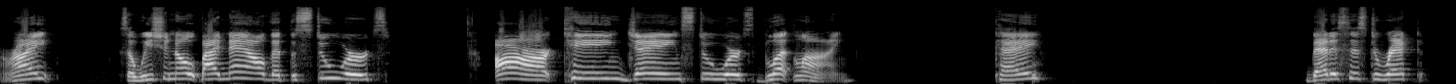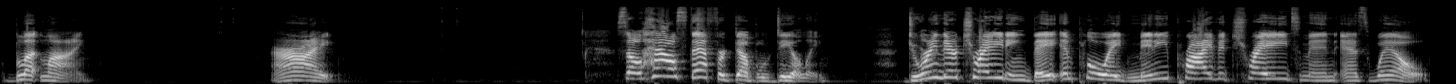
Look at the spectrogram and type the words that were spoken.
All right. So we should know by now that the stewards are King James Stewart's bloodline. Okay. That is his direct bloodline. All right. So, how's that for double dealing? During their trading, they employed many private tradesmen as well.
